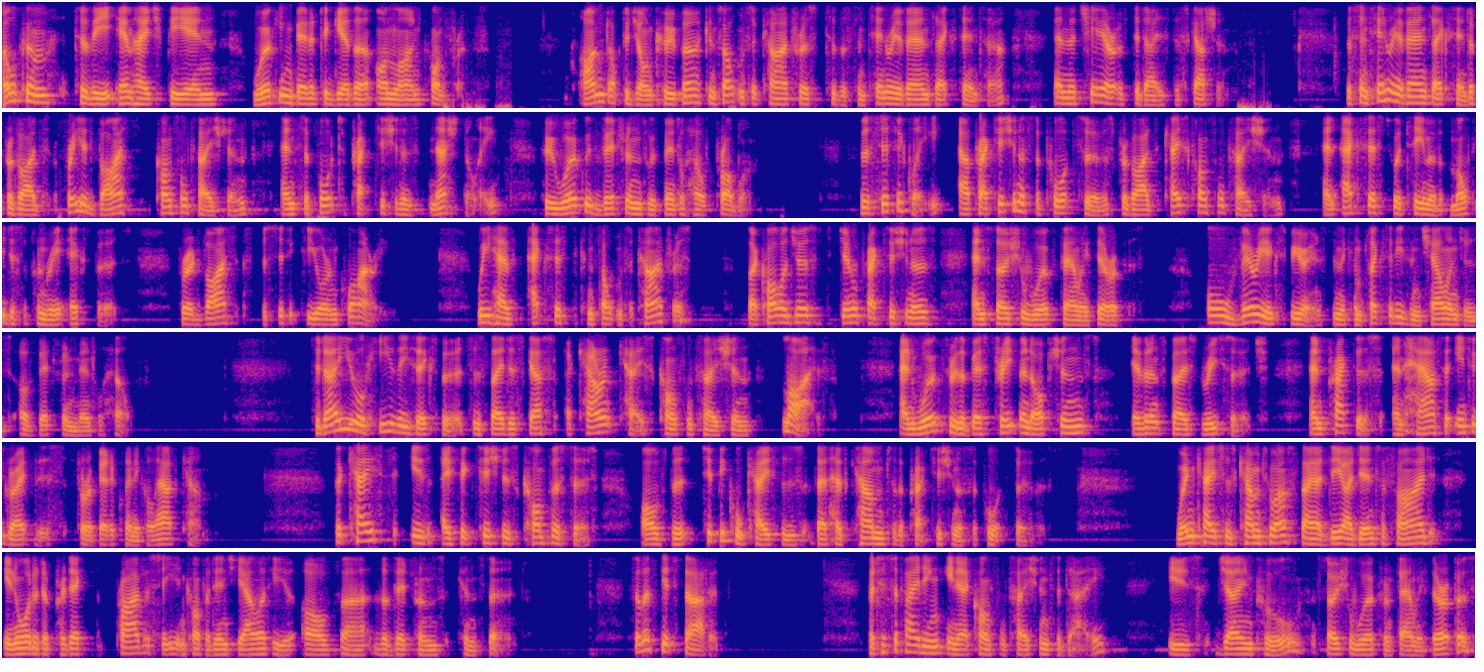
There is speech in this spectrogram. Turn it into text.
Welcome to the MHPN Working Better Together online conference. I'm Dr. John Cooper, consultant psychiatrist to the Centenary of Anzac Centre and the chair of today's discussion. The Centenary of Anzac Centre provides free advice, consultation, and support to practitioners nationally who work with veterans with mental health problems. Specifically, our practitioner support service provides case consultation and access to a team of multidisciplinary experts for advice specific to your inquiry. We have access to consultant psychiatrists, psychologists, general practitioners, and social work family therapists, all very experienced in the complexities and challenges of veteran mental health. Today, you will hear these experts as they discuss a current case consultation live and work through the best treatment options, evidence-based research, and practice and how to integrate this for a better clinical outcome. The case is a fictitious composite of the typical cases that have come to the practitioner support service. When cases come to us, they are de-identified in order to protect the privacy and confidentiality of uh, the veterans concerned. So let's get started. Participating in our consultation today is Jane Poole, a social worker and family therapist,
